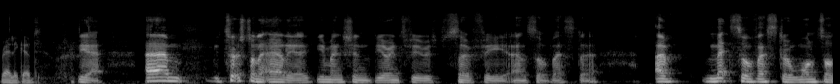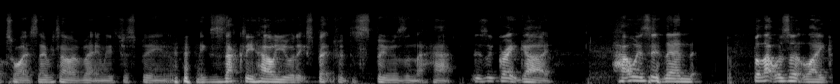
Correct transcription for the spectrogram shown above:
really good. Yeah. Um, you touched on it earlier. You mentioned your interview with Sophie and Sylvester. I've met Sylvester once or twice, and every time I've met him, he's just been exactly how you would expect with the spoons and the hat. He's a great guy. How is it then? But that was at like,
